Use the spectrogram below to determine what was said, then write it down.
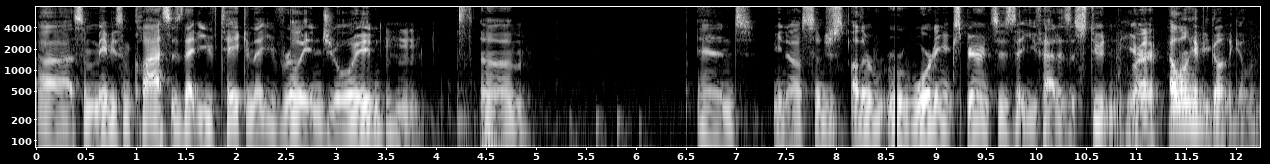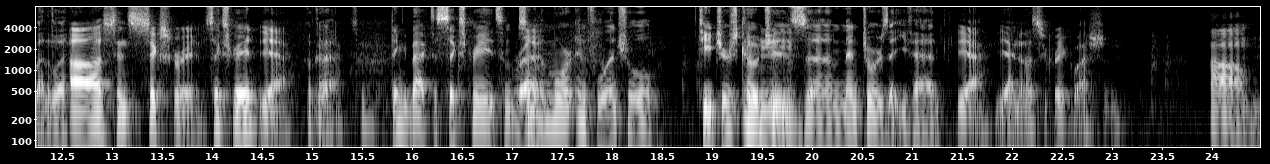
Uh, some maybe some classes that you've taken that you've really enjoyed, hmm um, and you know some just other rewarding experiences that you've had as a student here. Right. How long have you gone to Gilman, by the way? Uh, since sixth grade. Sixth grade. Yeah. Okay. Yeah. So thinking back to sixth grade, some some of the more influential teachers, coaches, um, mentors that you've had. Yeah, yeah, no, that's a great question. Um,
